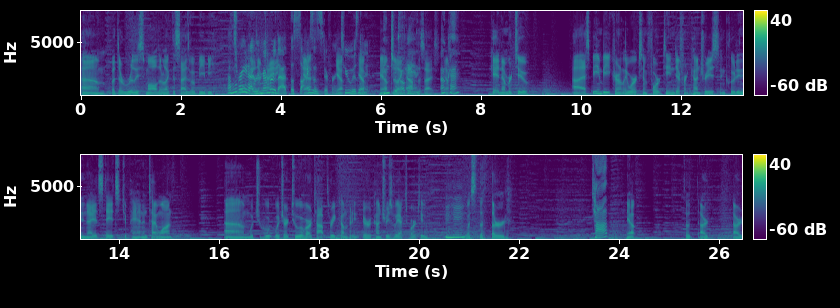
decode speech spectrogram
Um, but they're really small. They're like the size of a BB. That's Ooh. right. I remember tiny. that. The size Yeah. is different Yep, too, isn't yep, it? Yep, they're like half the size. Yep. Okay. Okay, number two. Uh, SB&B currently works in 14 different countries, including the United States, Japan, and Taiwan, um, which which are two of our top three company or countries we export to. Mm-hmm. What's the third? Top. Yep. So our our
